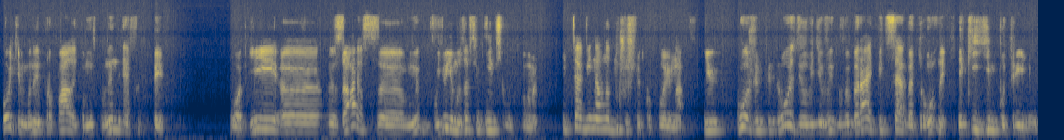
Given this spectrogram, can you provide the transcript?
Потім вони пропали, тому що вони неефективні. От і е, зараз е, ми воюємо зовсім іншими дронами. І ця війна вона дуже швидкоплинна. І кожен підрозділ вибирає під себе дрони, які їм потрібні.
